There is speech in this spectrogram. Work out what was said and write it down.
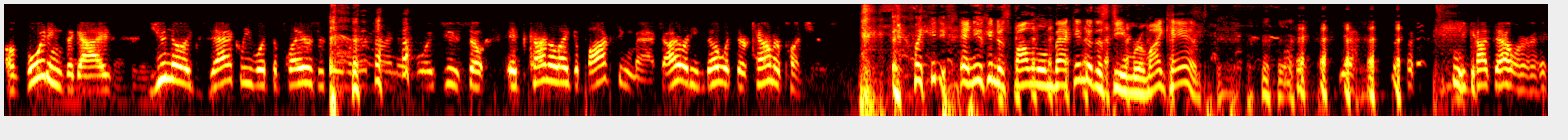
avoiding the guys, you know exactly what the players are doing when they're trying to avoid you. So it's kind of like a boxing match. I already know what their counterpunch is. and you can just follow him back into the steam room. I can't. yeah, you got that one right.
